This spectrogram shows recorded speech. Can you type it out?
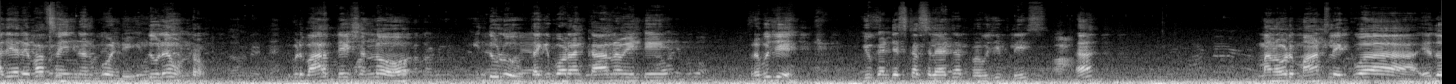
అదే రివర్స్ అయింది అనుకోండి హిందువులే ఉండరు. ఇప్పుడు భారతదేశంలో హిందువులు తగ్గిపోవడానికి కారణం ఏంటి? Prabhuji you can discuss later Prabhuji please మనోడు మాటలు ఎక్కువ ఏదో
